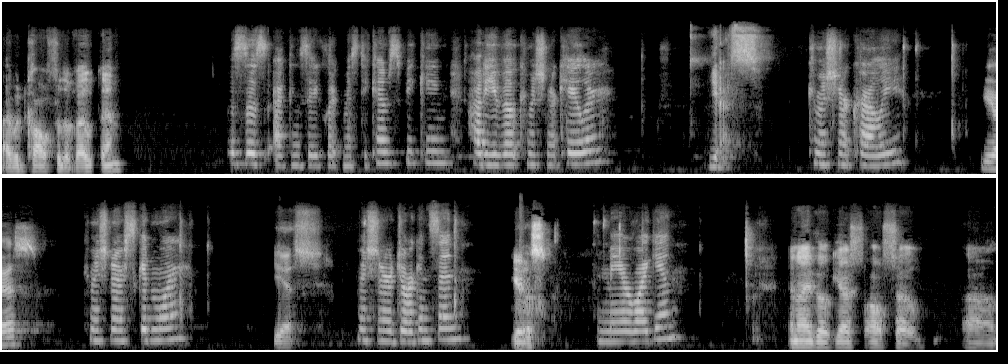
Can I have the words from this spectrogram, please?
I would call for the vote then. This is Acting City Clerk Misty Kemp speaking. How do you vote, Commissioner Caylor? Yes. Commissioner Crowley? Yes. Commissioner Skidmore? Yes. Commissioner Jorgensen? Yes. And Mayor Weigand? And I vote yes also. Uh,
